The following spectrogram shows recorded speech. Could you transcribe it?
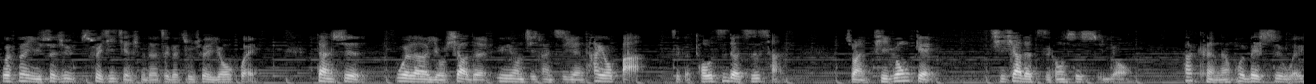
未分配余税税税基减除的这个租税优惠，但是为了有效的运用集团资源，它有把这个投资的资产转提供给旗下的子公司使用。它可能会被视为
